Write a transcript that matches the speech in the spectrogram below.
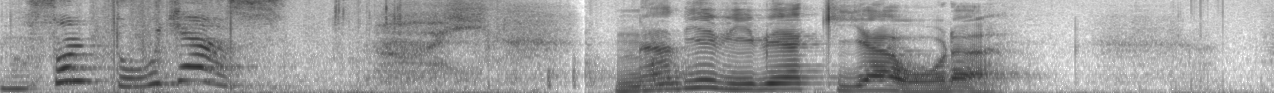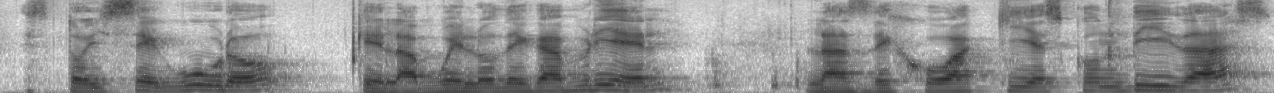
no son tuyas. Nadie vive aquí ahora. Estoy seguro que el abuelo de Gabriel las dejó aquí escondidas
